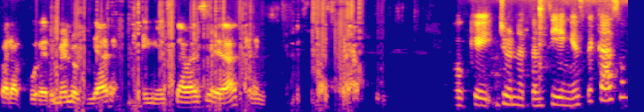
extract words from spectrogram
para poderme loguear en esta base de datos? Ok, Jonathan, sí, en este caso,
